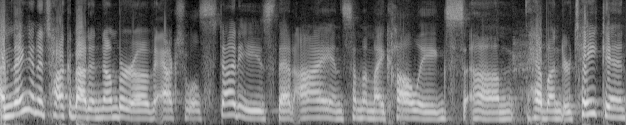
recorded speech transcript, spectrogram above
I'm then going to talk about a number of actual studies that I and some of my colleagues um, have undertaken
